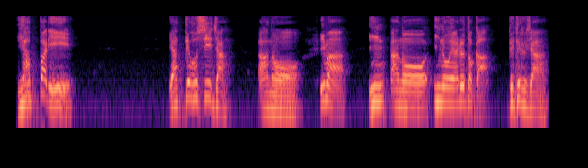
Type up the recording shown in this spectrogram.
やっぱり、やってほしいじゃん。あのー、今、い、あのー、胃のやるとか出てるじゃん。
